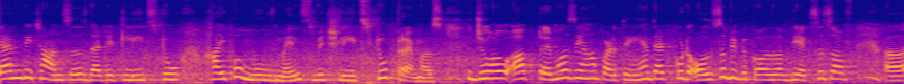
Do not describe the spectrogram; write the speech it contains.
can be chances that it leads to hyper movements which leads to tremors जो आप tremors यहाँ पढ़ते हैं that could also be because of the excess of uh,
